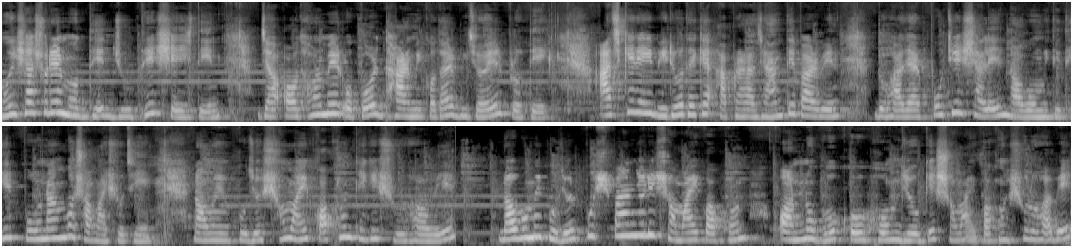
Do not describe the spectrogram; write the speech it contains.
মহিষাসুরের মধ্যে যুদ্ধের শেষ দিন, যা অধর্মের ওপর ধার্মিকতার বিজয়ের প্রতীক। আজকের এই ভিডিও থেকে আপনারা জানতে পারবেন দু হাজার পঁচিশ সালের নবমী তিথির পূর্ণাঙ্গ সময়সূচি। নবমী পুজোর সময় কখন থেকে শুরু হবে? নবমী পুজোর পুষ্পাঞ্জলির সময় কখন, অন্নভোগ ও হোম যজ্ঞের সময় কখন শুরু হবে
